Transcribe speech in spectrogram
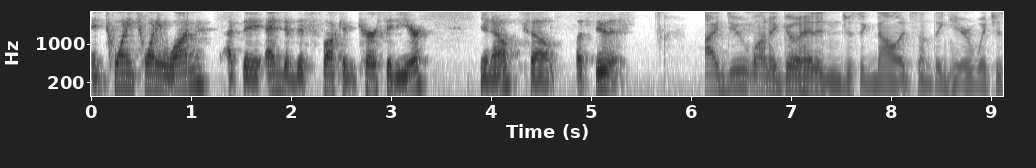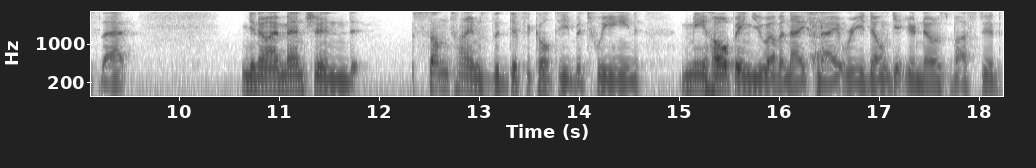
in 2021 at the end of this fucking cursed year. You know, so let's do this. I do want to go ahead and just acknowledge something here, which is that, you know, I mentioned sometimes the difficulty between me hoping you have a nice night where you don't get your nose busted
